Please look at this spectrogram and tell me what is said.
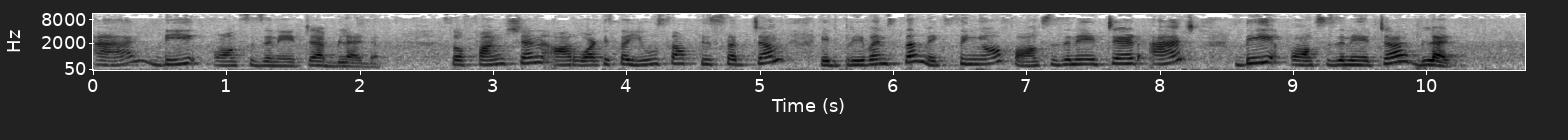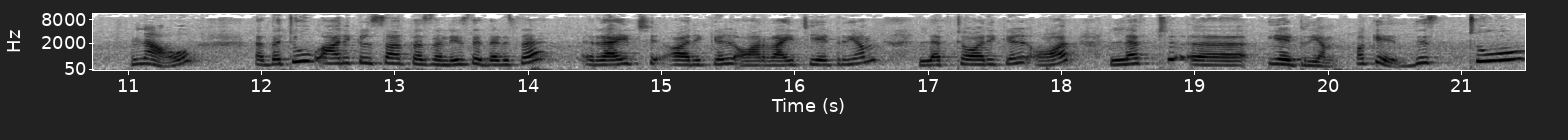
and deoxygenated blood. So function or what is the use of this septum? It prevents the mixing of oxygenated and deoxygenated blood. Now uh, the two auricles are present is that, that is the right auricle or right atrium, left auricle or left uh, atrium. Okay, these two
